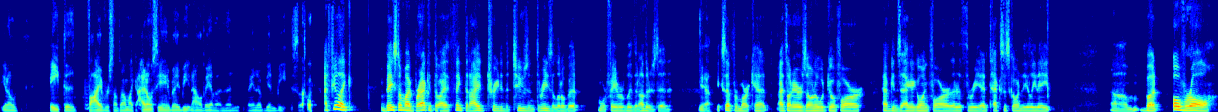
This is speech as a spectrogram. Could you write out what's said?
you know, eight to five or something, I'm like, I don't see anybody beating Alabama, and then they ended up getting beat. So I feel like, based on my bracket, though, I think that I treated the twos and threes a little bit more favorably than others did. Yeah. Except for Marquette. I thought Arizona would go far, have Gonzaga going far. They're the three. had Texas going to the Elite Eight. Um, but overall,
